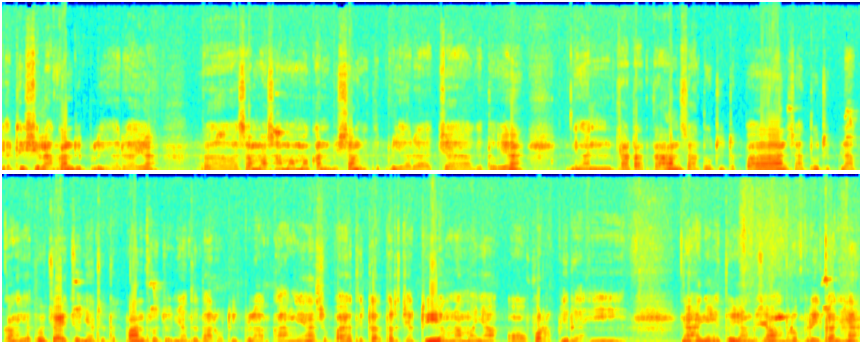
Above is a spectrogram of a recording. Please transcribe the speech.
Jadi silahkan dipelihara ya. Eh, sama-sama makan pisang itu pelihara aja gitu ya. Dengan catatan satu di depan satu di belakang yaitu caicunya di depan terucuknya ditaruh di belakang ya supaya tidak terjadi yang namanya over birahi nah hanya itu yang bisa om berikan ya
